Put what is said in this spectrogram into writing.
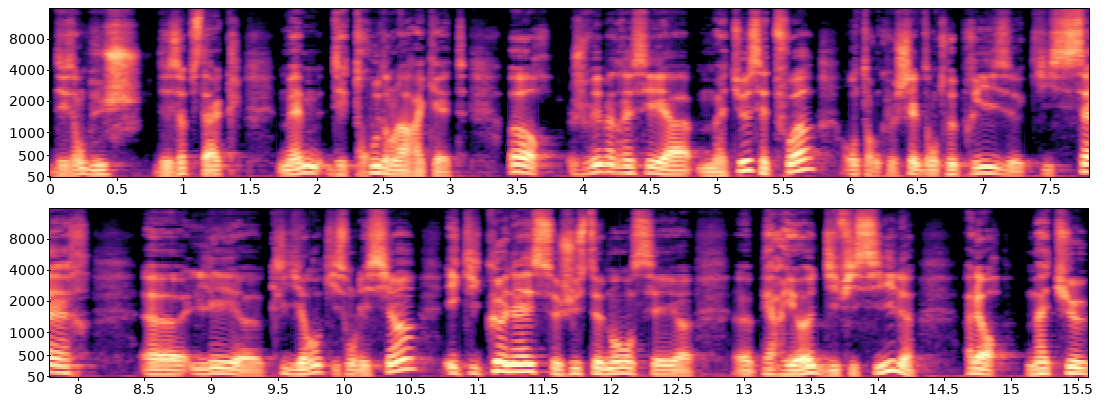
des embûches, des obstacles, même des trous dans la raquette. Or, je vais m'adresser à Mathieu cette fois, en tant que chef d'entreprise qui sert euh, les euh, clients qui sont les siens et qui connaissent justement ces euh, périodes difficiles. Alors, Mathieu,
